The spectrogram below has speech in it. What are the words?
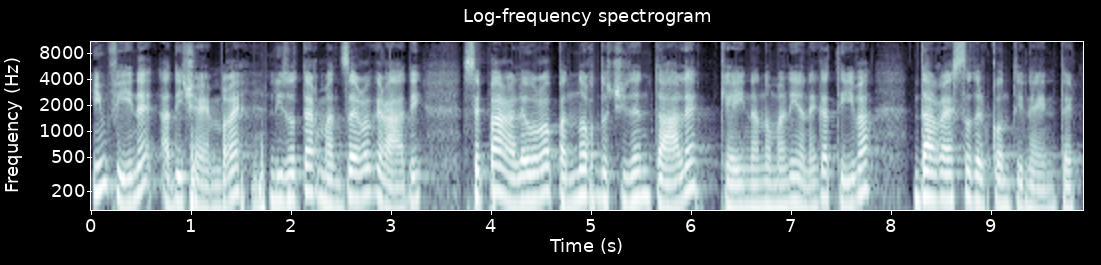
Infine, a dicembre, l'isoterma a 0 gradi separa l'Europa nord-occidentale, che è in anomalia negativa, dal resto del continente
